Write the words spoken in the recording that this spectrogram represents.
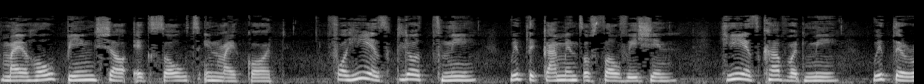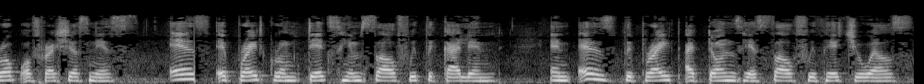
My whole being shall exult in my God. For he has clothed me with the garments of salvation. He has covered me with the robe of righteousness. As a bridegroom decks himself with the garland, and as the bride adorns herself with her jewels.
